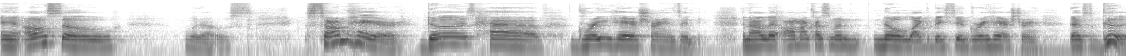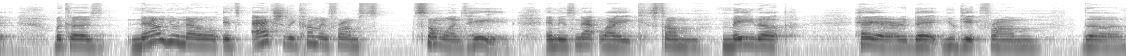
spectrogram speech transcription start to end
And also, what else? Some hair does have gray hair strands in it. And I let all my customers know, like, they see a gray hair strand, that's good. Because now you know it's actually coming from someone's head. And it's not like some made up hair that you get from the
